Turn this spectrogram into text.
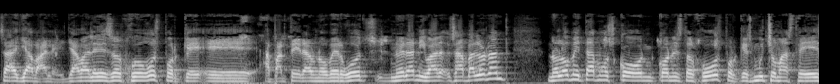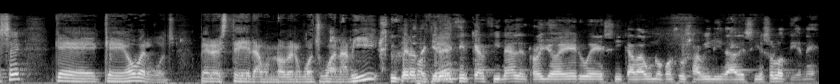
sea, ya vale, ya vale de esos juegos porque eh, aparte era un Overwatch, no era ni Val o sea, Valorant no lo metamos con, con estos juegos porque es mucho más CS que, que Overwatch, pero este era un Overwatch wannabe. Sí, pero te 100%. quiero decir que al final el rollo héroes y cada uno con sus habilidades y eso lo tiene.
